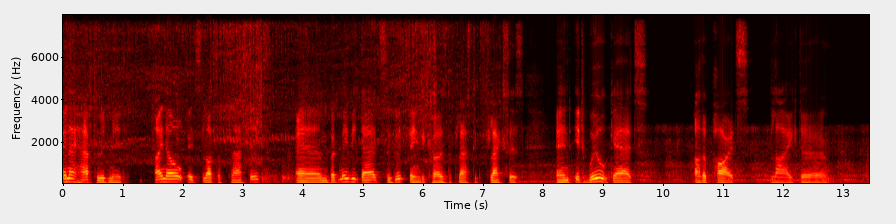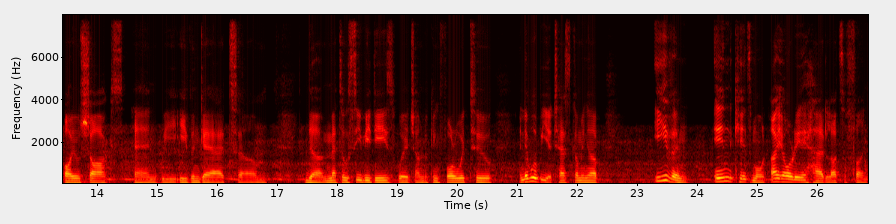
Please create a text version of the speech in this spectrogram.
And I have to admit, I know it's lots of plastics, um, but maybe that's a good thing because the plastic flexes and it will get other parts like the oil shocks and we even get um, the metal CVDs which I'm looking forward to and there will be a test coming up. Even in kids mode I already had lots of fun.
